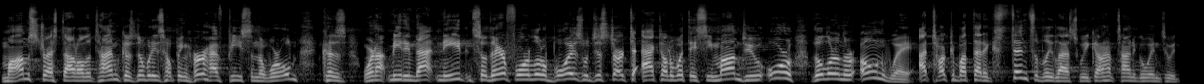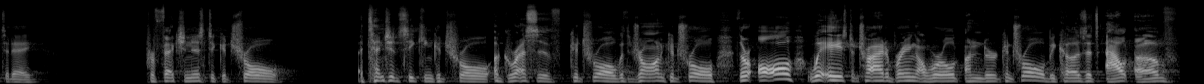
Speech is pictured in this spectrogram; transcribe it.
mom's stressed out all the time because nobody's helping her have peace in the world because we're not meeting that need. And so, therefore, little boys will just start to act out of what they see mom do, or they'll learn their own way. I talked about that extensively last week. I don't have time to go into it today. Perfectionistic control attention seeking control, aggressive control, withdrawn control. They're all ways to try to bring our world under control because it's out of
